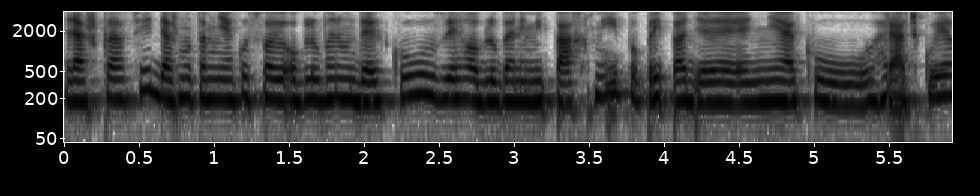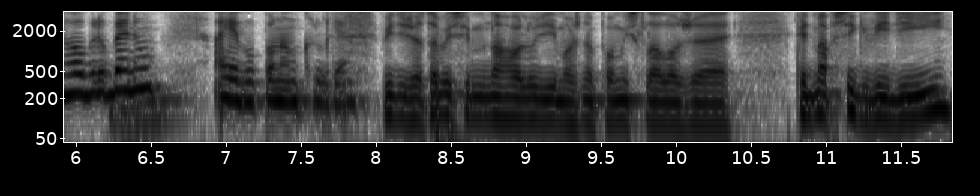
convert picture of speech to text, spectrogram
ľašká si, dáš mu tam nejakú svoju obľúbenú deku s jeho obľúbenými pachmi, po prípade nejakú hračku jeho obľúbenú a je v úplnom kľude. Vidíš, že to by si mnoho ľudí možno pomyslelo, že keď ma psík vidí,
